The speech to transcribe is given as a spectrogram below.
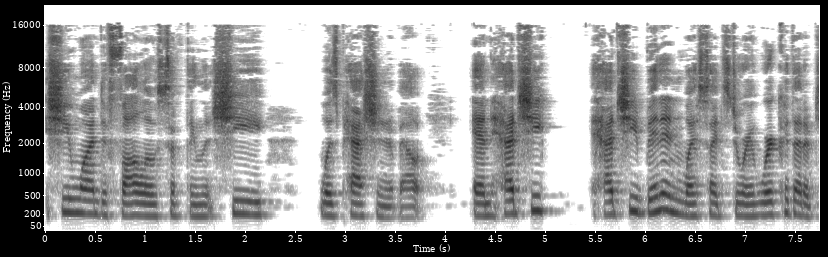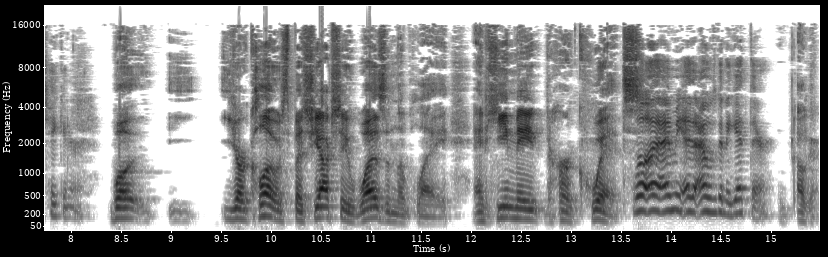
she wanted to follow something that she was passionate about. And had she, had she been in West Side Story, where could that have taken her? Well, you're close, but she actually was in the play, and he made her quit. Well, I mean, I was going to get there. okay.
